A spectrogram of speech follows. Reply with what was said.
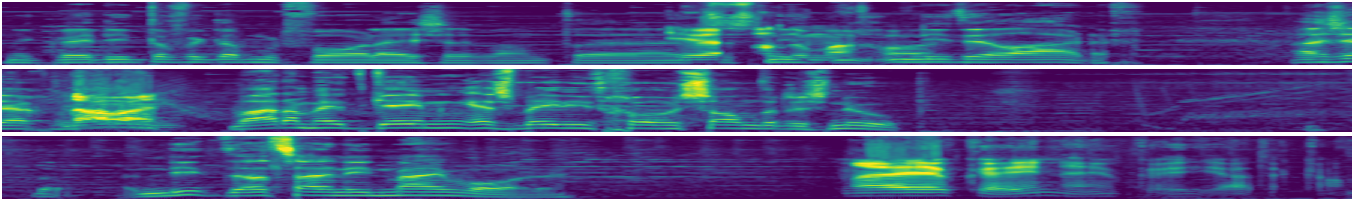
Ik weet niet of ik dat moet voorlezen, want eh, Jawel, het is niet, niet heel aardig. Hij zegt, Nou, waarom, en- waarom heet Gaming SB niet gewoon Sander de Snoep? Dat, niet, dat zijn niet mijn woorden. Nee, oké, nee, oké, ja, dat kan.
